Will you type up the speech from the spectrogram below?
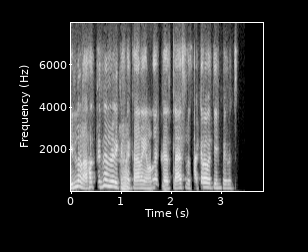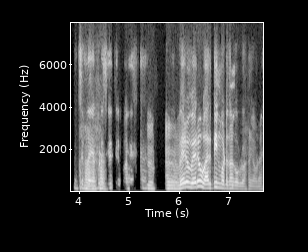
இல்லடா. திருநெல்வேலிக்காரன் எவனா கிளாஸ்ல சக்கரவர்த்தின்னு பேர் வச்சு வச்சிருந்தா எப்படி சிரிச்சிருப்பாங்க. வெறும் வெறும் வர்த்தின்னு மட்டும் தான் கூப்பிடுவாங்க அவனை.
